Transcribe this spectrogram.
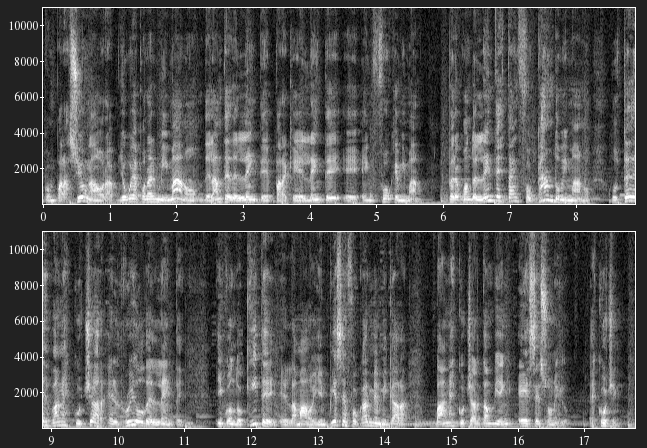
comparación ahora. Yo voy a poner mi mano delante del lente para que el lente eh, enfoque mi mano. Pero cuando el lente está enfocando mi mano, ustedes van a escuchar el ruido del lente. Y cuando quite eh, la mano y empiece a enfocarme en mi cara, van a escuchar también ese sonido. Escuchen.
